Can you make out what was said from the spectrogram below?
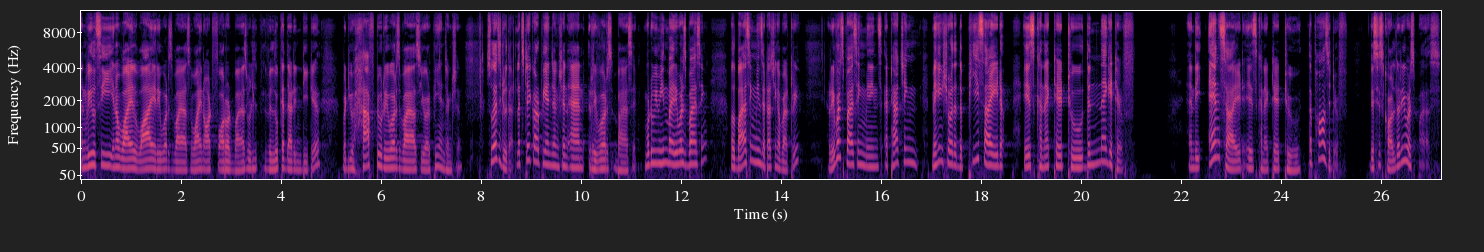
And we'll see in a while why reverse bias, why not forward bias. We'll, we'll look at that in detail, but you have to reverse bias your PN junction. So let's do that. Let's take our PN junction and reverse bias it. What do we mean by reverse biasing? Well, biasing means attaching a battery. Reverse biasing means attaching, making sure that the P side is connected to the negative and the N side is connected to the positive. This is called the reverse bias.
